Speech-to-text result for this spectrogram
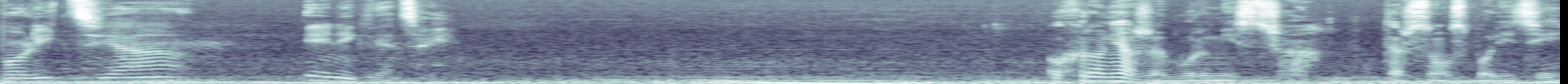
Policja i nikt więcej. Ochroniarze burmistrza też są z policji?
